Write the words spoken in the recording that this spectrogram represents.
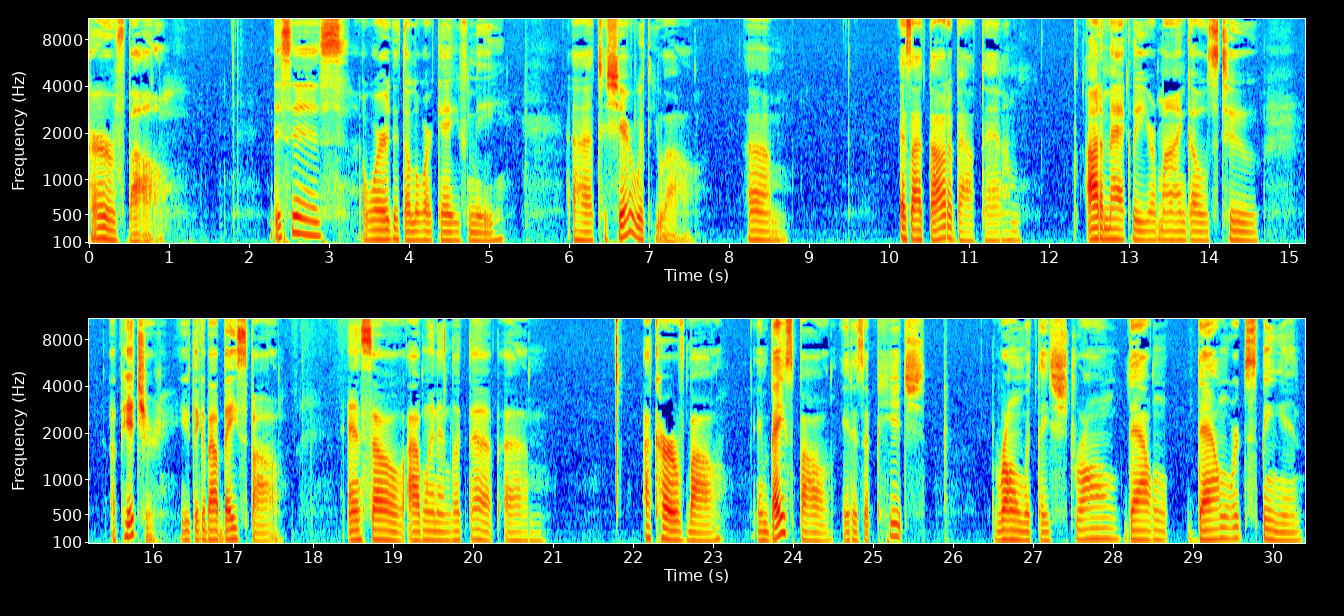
curveball. This is a word that the Lord gave me uh, to share with you all. Um, as I thought about that, I'm automatically your mind goes to a pitcher. You think about baseball, and so I went and looked up um, a curveball. In baseball, it is a pitch thrown with a strong down downward spin,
